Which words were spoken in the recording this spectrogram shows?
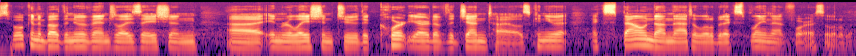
You've spoken about the new evangelization uh, in relation to the courtyard of the Gentiles. Can you expound on that a little bit? Explain that for us a little bit.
